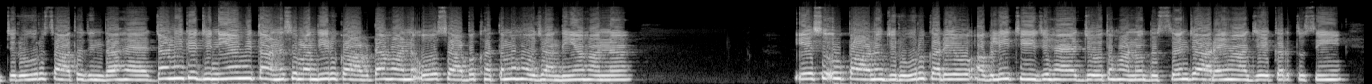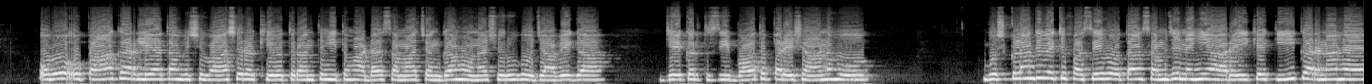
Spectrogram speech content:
ਜ਼ਰੂਰ ਸਾਥ ਦਿੰਦਾ ਹੈ। ਜਾਣੀ ਕਿ ਜਿੰਨੀਆਂ ਵੀ ਧਨ ਸੰਬੰਧੀ ਰੁਕਾਵਟਾਂ ਹਨ, ਉਹ ਸਭ ਖਤਮ ਹੋ ਜਾਂਦੀਆਂ ਹਨ। ਇਸ ਉਪਾਅ ਨੂੰ ਜ਼ਰੂਰ ਕਰਿਓ। ਅਗਲੀ ਚੀਜ਼ ਹੈ ਜੋ ਤੁਹਾਨੂੰ ਦੱਸਣ ਜਾ ਰਹੇ ਹਾਂ, ਜੇਕਰ ਤੁਸੀਂ ਉਹ ਉਪਾਅ ਕਰ ਲਿਆ ਤਾਂ ਵਿਸ਼ਵਾਸ ਰੱਖਿਓ। ਤੁਰੰਤ ਹੀ ਤੁਹਾਡਾ ਸਮਾਂ ਚੰਗਾ ਹੋਣਾ ਸ਼ੁਰੂ ਹੋ ਜਾਵੇਗਾ। ਜੇਕਰ ਤੁਸੀਂ ਬਹੁਤ ਪਰੇਸ਼ਾਨ ਹੋ, ਮੁਸ਼ਕਲਾਂ ਦੇ ਵਿੱਚ ਫਸੇ ਹੋ ਤਾਂ ਸਮਝ ਨਹੀਂ ਆ ਰਹੀ ਕਿ ਕੀ ਕਰਨਾ ਹੈ।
